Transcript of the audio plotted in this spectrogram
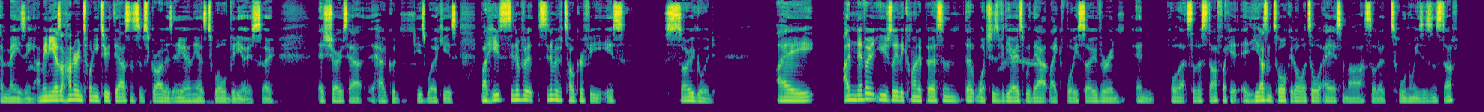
amazing. I mean, he has 122,000 subscribers and he only has 12 videos. So it shows how, how good his work is. But his cinema, cinematography is so good. I I'm never usually the kind of person that watches videos without like voiceover and and all that sort of stuff. Like it, it- he doesn't talk at all. It's all ASMR sort of tool noises and stuff.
